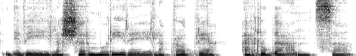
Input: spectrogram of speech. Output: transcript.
deve lasciar morire la propria arroganza,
